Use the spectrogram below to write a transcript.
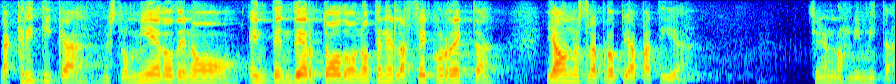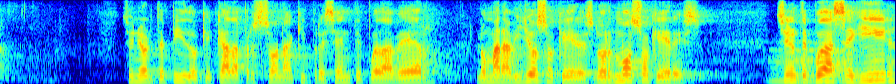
la crítica, nuestro miedo de no entender todo, no tener la fe correcta y aún nuestra propia apatía, Señor, nos limita. Señor, te pido que cada persona aquí presente pueda ver lo maravilloso que eres, lo hermoso que eres. Señor, te pueda seguir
